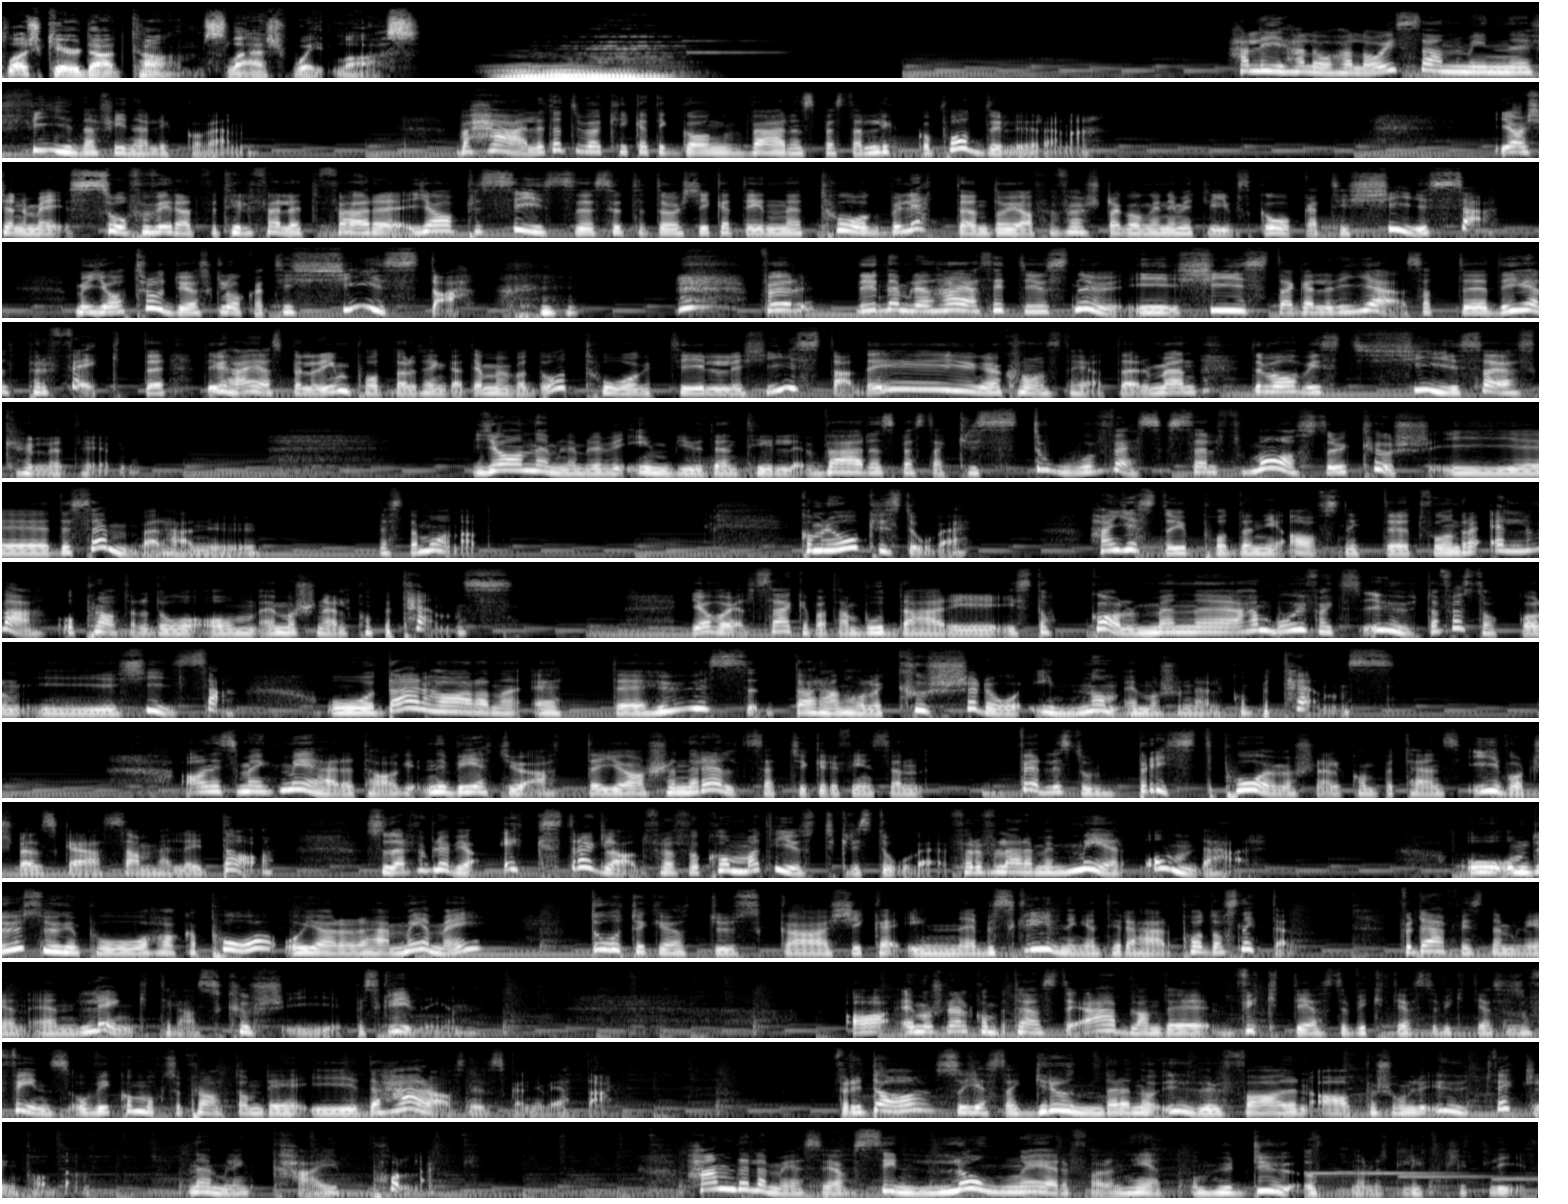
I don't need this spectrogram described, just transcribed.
plushcare.com slash weight loss. Halli hallå hallojsan min fina fina lyckovän. Vad härligt att du har kickat igång världens bästa lyckopodd i lurarna. Jag känner mig så förvirrad för tillfället för jag har precis suttit och kikat in tågbiljetten då jag för första gången i mitt liv ska åka till Kisa. Men jag trodde jag skulle åka till Kista. För det är nämligen här jag sitter just nu, i Kista galleria. Så eh, det är helt perfekt. Det är här jag spelar in poddar och tänkte att ja men vadå tåg till Kista? Det är ju inga konstigheter. Men det var visst Kisa jag skulle till. Jag nämligen blev inbjuden till världens bästa Kristoves self-master-kurs i eh, december här nu nästa månad. Kommer ni ihåg Kristove? Han gästade ju podden i avsnitt eh, 211 och pratade då om emotionell kompetens. Jag var helt säker på att han bodde här i, i Stockholm men eh, han bor ju faktiskt utanför Stockholm i Kisa. Och där har han ett eh, hus där han håller kurser då inom emotionell kompetens. Ja, ni som hängt med här ett tag, ni vet ju att jag generellt sett tycker det finns en väldigt stor brist på emotionell kompetens i vårt svenska samhälle idag. Så därför blev jag extra glad för att få komma till just Kristove för att få lära mig mer om det här. Och om du är sugen på att haka på och göra det här med mig, då tycker jag att du ska kika in beskrivningen till det här poddavsnittet. För där finns nämligen en länk till hans kurs i beskrivningen. Ja, emotionell kompetens det är bland det viktigaste, viktigaste, viktigaste som finns och vi kommer också prata om det i det här avsnittet ska ni veta. För idag så gästar grundaren och urfadern av personlig utveckling podden, nämligen Kai Pollak. Han delar med sig av sin långa erfarenhet om hur du uppnår ett lyckligt liv.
